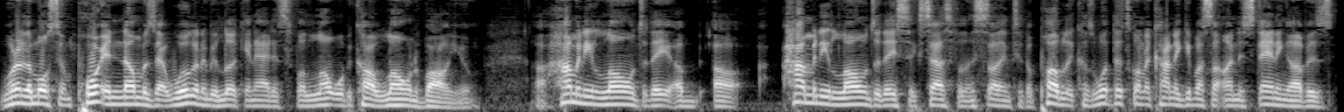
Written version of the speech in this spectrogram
One of the most important numbers that we're going to be looking at is for loan, what we call loan volume. Uh, how many loans are they, uh, uh, how many loans are they successful in selling to the public? Because what that's going to kind of give us an understanding of is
